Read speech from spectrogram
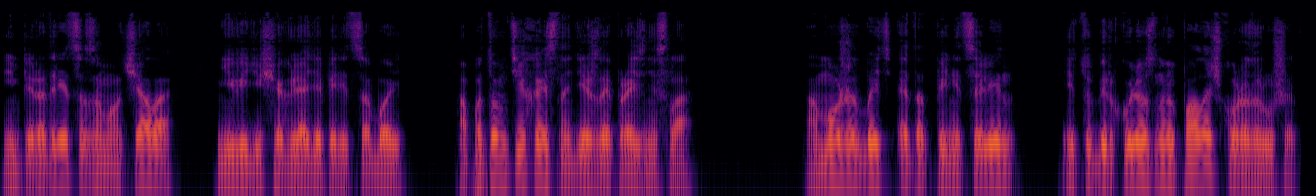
Императрица замолчала, невидяще глядя перед собой, а потом тихо и с надеждой произнесла. А может быть, этот пенициллин и туберкулезную палочку разрушит,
